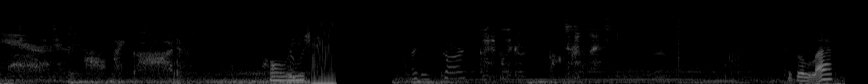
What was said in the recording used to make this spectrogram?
here. Oh my god. Holy sh- Got a clicker. To the left. to the left.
